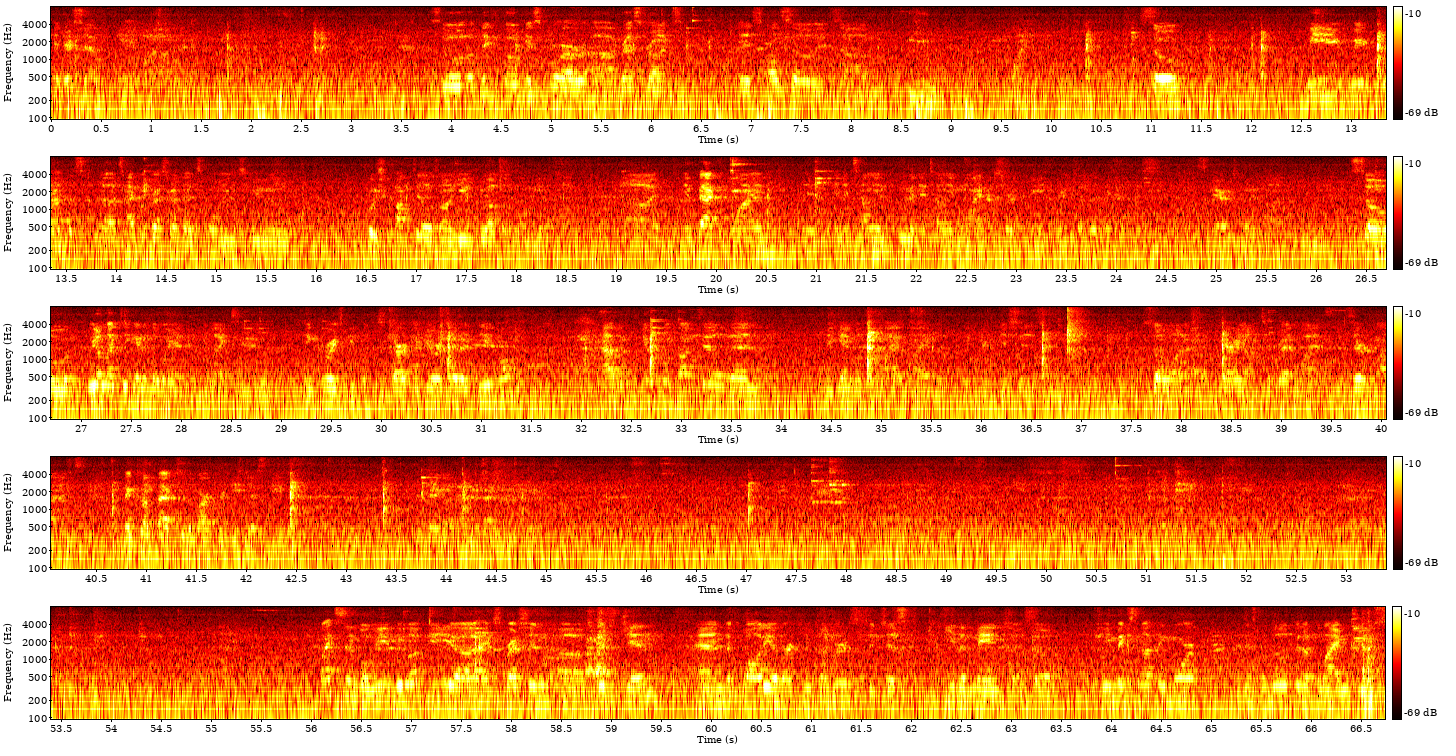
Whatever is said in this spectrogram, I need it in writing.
Okay, there's Chef. So a big focus for our uh, restaurant is also is um, wine. So we we- we're not the t- uh, type of restaurant that's going to push cocktails on you throughout the whole meal. Uh, in fact, wine in, in Italian food and Italian wine are sort of made for each other. They have this, this marriage going on. So we don't like to get in the way of it. We like to encourage people to start with your aperitivo, have a beautiful cocktail, then begin with the white wine with, with your dishes and so on, and carry on to red wines, dessert wines, then come back to the Mar for digestivo. Depending on how you guys are here. Quite simple. We, we love the uh, expression of this gin and the quality of our cucumbers to just be the main show. So we mix nothing more than just a little bit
